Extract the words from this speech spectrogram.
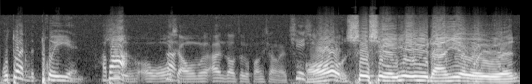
不断的推延，好不好？我我想我们按照这个方向来。谢谢。好，谢谢叶玉兰叶委员。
